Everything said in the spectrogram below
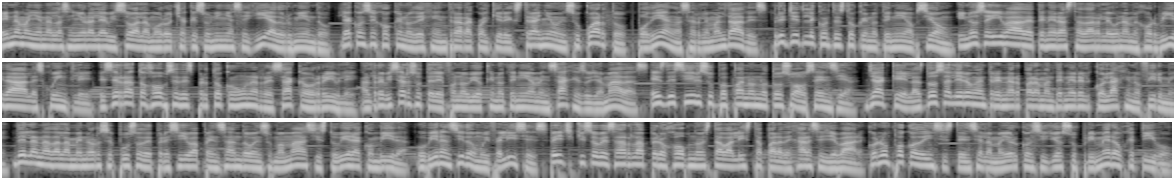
En la mañana la señora le avisó a la morocha que su niña seguía durmiendo. Le aconsejó que no deje entrar a cualquier extraño en su cuarto, podían hacerle maldades. Bridget le contestó que no tenía opción y no se iba a detener hasta darle una mejor vida a la squinkle. Ese rato Hope se despertó con una resaca horrible. Al revisar su teléfono vio que no tenía mensajes o llamadas, es decir, su papá no notó su ausencia, ya que las dos salieron a entrenar para mantener el colágeno firme. De la nada la menor se puso depresiva pensando en su mamá si estuviera con vida. Hubieran sido muy felices. Paige quiso besarla pero Hope no estaba lista para dejarse llevar. Con un poco de insistencia, la mayor consiguió su primer objetivo.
